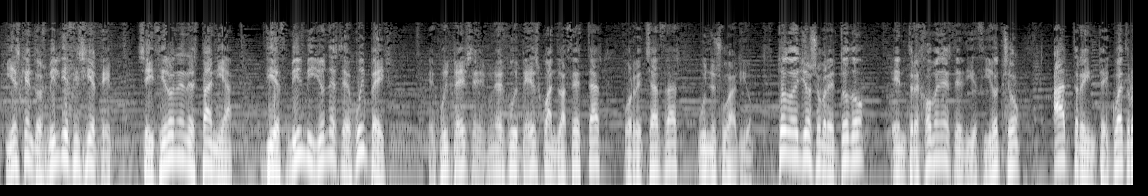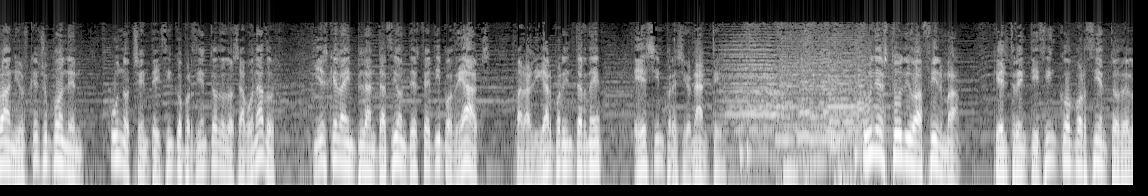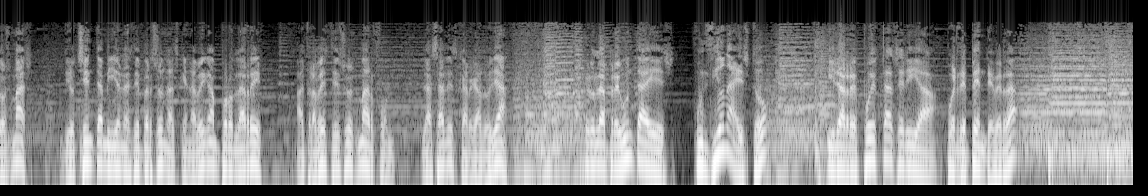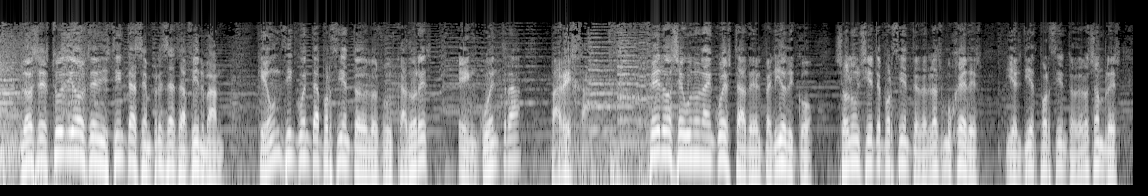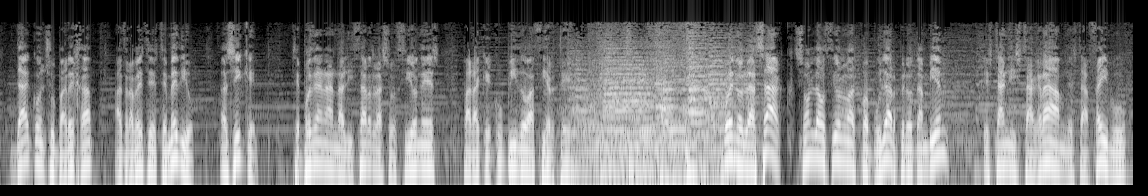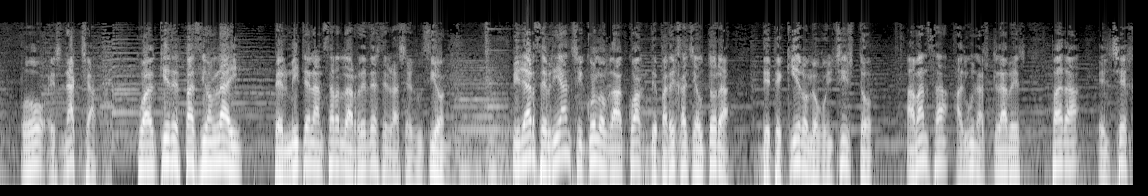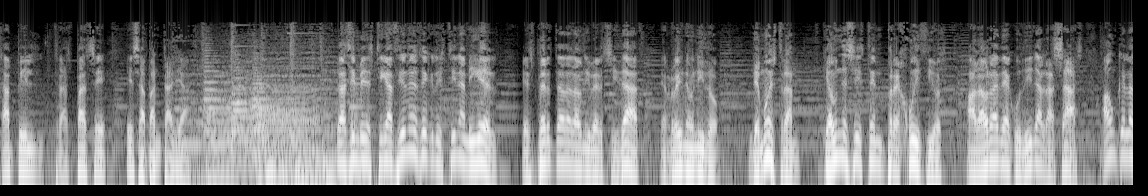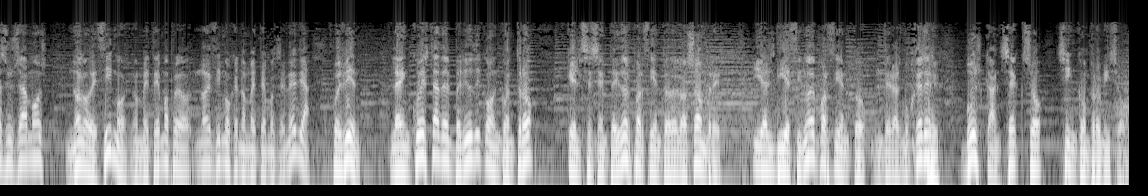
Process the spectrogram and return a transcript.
Y es que en 2017 se hicieron en España 10.000 millones de webpage. El webpage, un cuando aceptas o rechazas un usuario. Todo ello sobre todo entre jóvenes de 18 a 34 años, que suponen un 85% de los abonados. Y es que la implantación de este tipo de apps para ligar por Internet es impresionante. Un estudio afirma que el 35% de los más de 80 millones de personas que navegan por la red a través de su smartphone las ha descargado ya. Pero la pregunta es, ¿funciona esto? Y la respuesta sería, pues depende, ¿verdad? Los estudios de distintas empresas afirman que un 50% de los buscadores encuentra pareja. Pero según una encuesta del periódico, solo un 7% de las mujeres y el 10% de los hombres da con su pareja a través de este medio. Así que se pueden analizar las opciones para que Cupido acierte. Bueno, las SAC son la opción más popular, pero también está en Instagram, está Facebook o Snapchat. Cualquier espacio online permite lanzar las redes de la seducción. Pilar Cebrián, psicóloga cuac de parejas y autora de Te quiero, luego insisto, avanza algunas claves para el Che Happy traspase esa pantalla. Las investigaciones de Cristina Miguel, experta de la universidad en Reino Unido, demuestran que aún existen prejuicios a la hora de acudir a las SAS. Aunque las usamos, no lo decimos, nos metemos, pero no decimos que nos metemos en ella. Pues bien, la encuesta del periódico encontró que el 62% de los hombres y el 19% de las mujeres buscan sexo sin compromiso.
